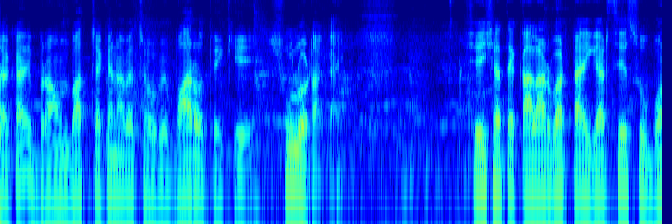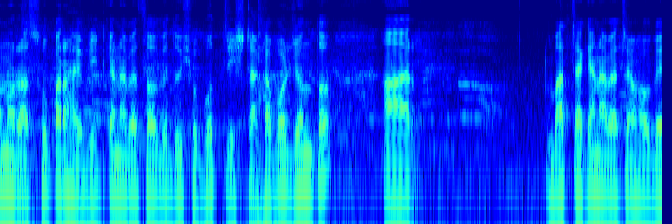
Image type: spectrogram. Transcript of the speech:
টাকায়, ব্রাউন বাচ্চা কেনা বেচা হবে বারো থেকে ষোলো টাকায়। সেই সাথে কালার বা টাইগার সে সুবর্ণরা সুপার হাইব্রিড কেনা বেচা হবে দুশো বত্রিশ টাকা পর্যন্ত। আর বাচ্চা কেনা বেচা হবে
